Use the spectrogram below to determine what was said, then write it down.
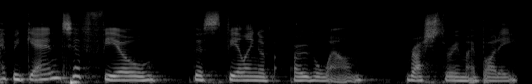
I began to feel this feeling of overwhelm rush through my body.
